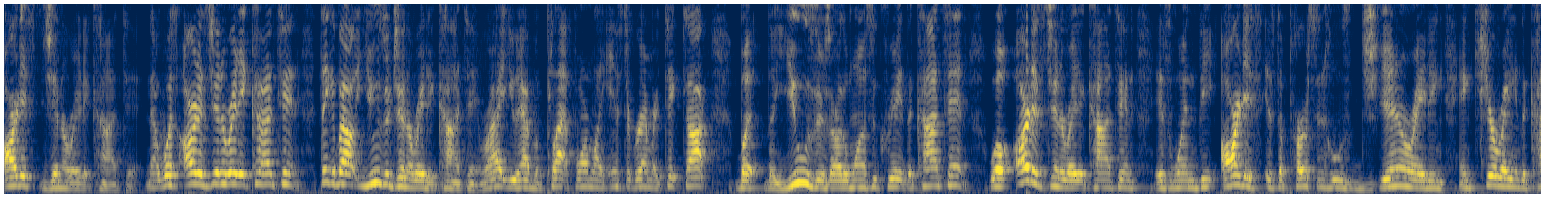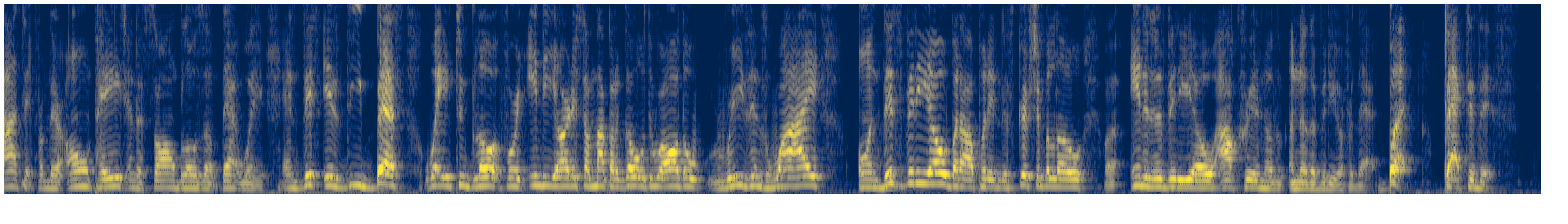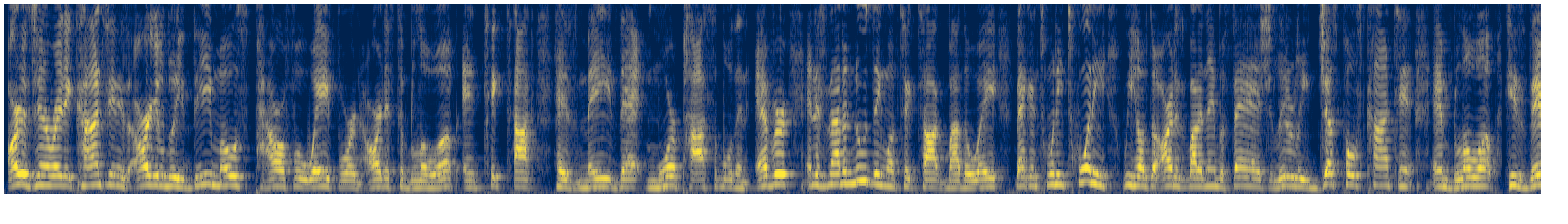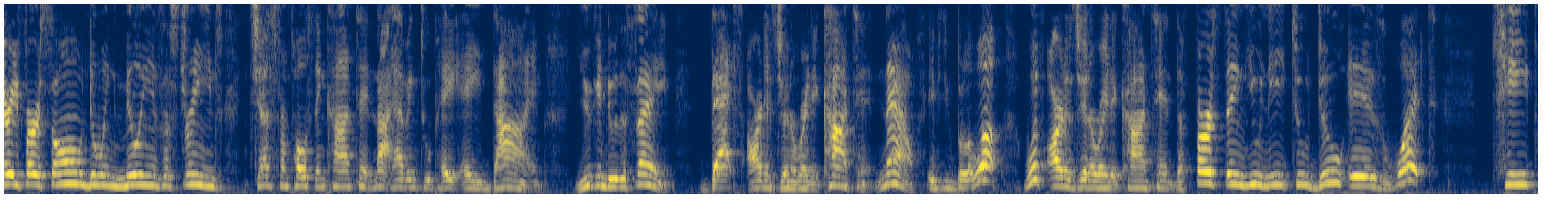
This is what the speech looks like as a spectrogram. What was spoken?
artist generated content. Now, what's artist generated content? Think about user generated content, right? You have a platform like Instagram or TikTok, but the users are the ones who create the content. Well, artist generated content is when the artist is the person who's generating and curating the content from their own page and the song blows up that way. And this is the best way to blow up for an indie artist. I'm not going to go through all the reasons why on this video, but I'll put it in the description below. Uh, end of the video, I'll create another another video for that. But back to this. Artist generated content is arguably the most powerful way for an artist to blow up, and TikTok has made that more possible than ever. And it's not a new thing on TikTok, by the way. Back in 2020, we helped an artist by the name of Fash literally just post content and blow up his very first song, doing millions of streams just from posting content, not having to pay a dime. You can do the same. That's artist generated content. Now, if you blow up with artist generated content, the first thing you need to do is what? Keep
